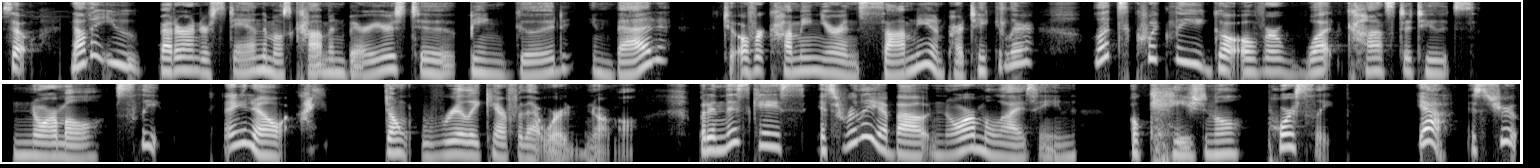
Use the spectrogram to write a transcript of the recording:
So, now that you better understand the most common barriers to being good in bed, to overcoming your insomnia in particular, let's quickly go over what constitutes normal sleep. Now, you know, I don't really care for that word normal, but in this case, it's really about normalizing occasional poor sleep. Yeah, it's true.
